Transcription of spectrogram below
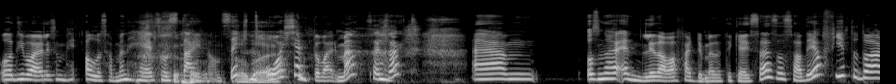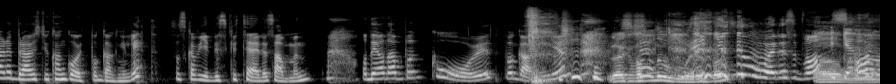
Og de var jo liksom alle sammen helt sånn steinansikt, oh, og kjempevarme, selvsagt. Um, og så når jeg endelig da var ferdig med dette caset, så sa de ja, fint, og da er det bra hvis du kan gå ut på gangen litt, så skal vi diskutere sammen. Og det å da gå ut på gangen Du har ikke fått noe respons? Noe respons. Oh, Ikke en sånn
